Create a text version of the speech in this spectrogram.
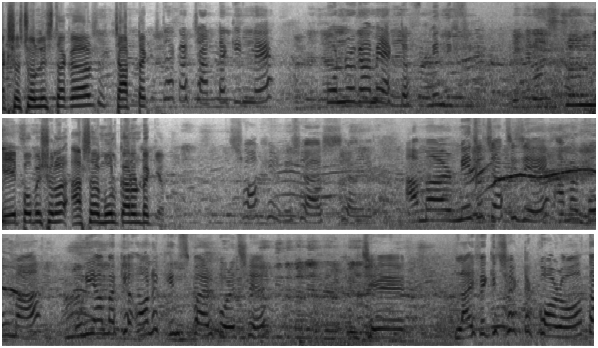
একশো চল্লিশ টাকার চারটা টাকার চারটা কিনলে পনেরো গ্রামের একটা মেহেদি ফ্রি এই প্রফেশনাল আসার মূল কারণটা কি? শখের বিষয় আসছে আমি। আমার মেজো চাচি যে আমার বৌমা উনি আমাকে অনেক ইন্সপায়ার করেছে যে লাইফে কিছু একটা করো। তা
